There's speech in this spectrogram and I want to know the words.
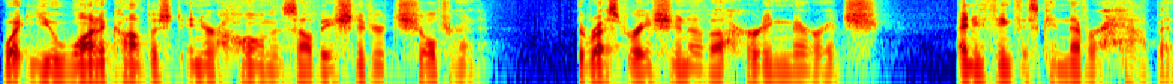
what you want accomplished in your home, the salvation of your children, the restoration of a hurting marriage, and you think this can never happen.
